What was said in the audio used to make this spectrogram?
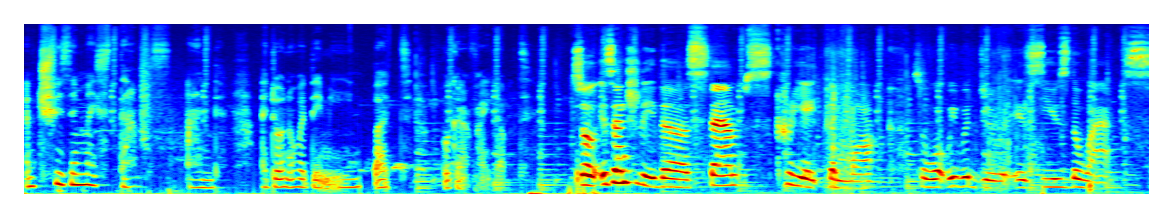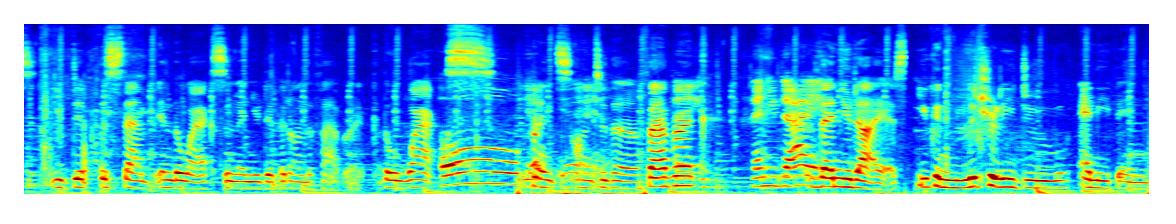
I'm choosing my stamps and I don't know what they mean, but we're gonna find out. So essentially the stamps create the mark. So what we would do is use the wax. You dip the stamp in the wax and then you dip it on the fabric. The wax oh, prints yeah, yeah, onto the fabric. Okay. Then you dye it. Then you dye it. You can literally do anything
